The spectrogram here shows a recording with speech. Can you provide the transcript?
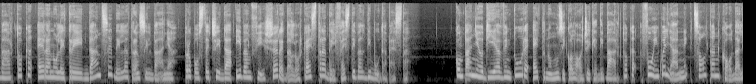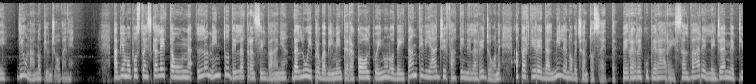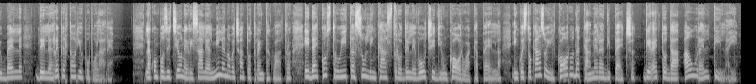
Bartok erano le tre danze della Transilvania, proposteci da Ivan Fischer e dall'orchestra del Festival di Budapest. Compagno di avventure etnomusicologiche di Bartok fu in quegli anni Zoltan Kodali, di un anno più giovane. Abbiamo posto in scaletta un Lamento della Transilvania, da lui probabilmente raccolto in uno dei tanti viaggi fatti nella regione a partire dal 1907 per recuperare e salvare le gemme più belle del repertorio popolare. La composizione risale al 1934 ed è costruita sull'incastro delle voci di un coro a cappella, in questo caso il coro da camera di Patch, diretto da Aurel Tillay.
